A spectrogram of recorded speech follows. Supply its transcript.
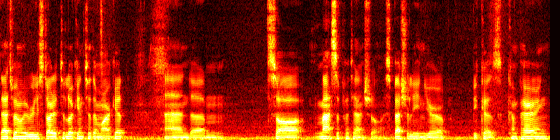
that's when we really started to look into the market and um, saw massive potential, especially in Europe, because comparing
